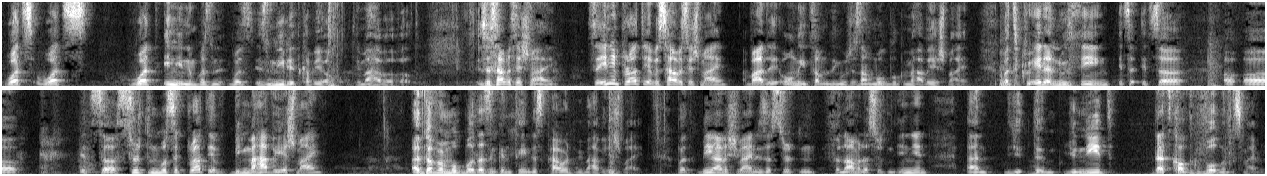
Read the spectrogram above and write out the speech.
what's, what's, what Indian was, was, is needed Kaviyachol, the Mahava Welt? Is a Savas Yishmaim. So Indian Prati of a Savas Yishmaim, about only something which is not Mugbul Mahava Yishmaim. But to create a new thing, it's a, it's a, a, a it's a certain Musik Prati of being Mahava Yishmaim. A Dover Mugbal doesn't contain this power to be Mahava Yishmaim. But being Mahava Yishmaim is a certain phenomenon, a certain Indian, and you, the, you need, that's called Gvul in this Maimer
